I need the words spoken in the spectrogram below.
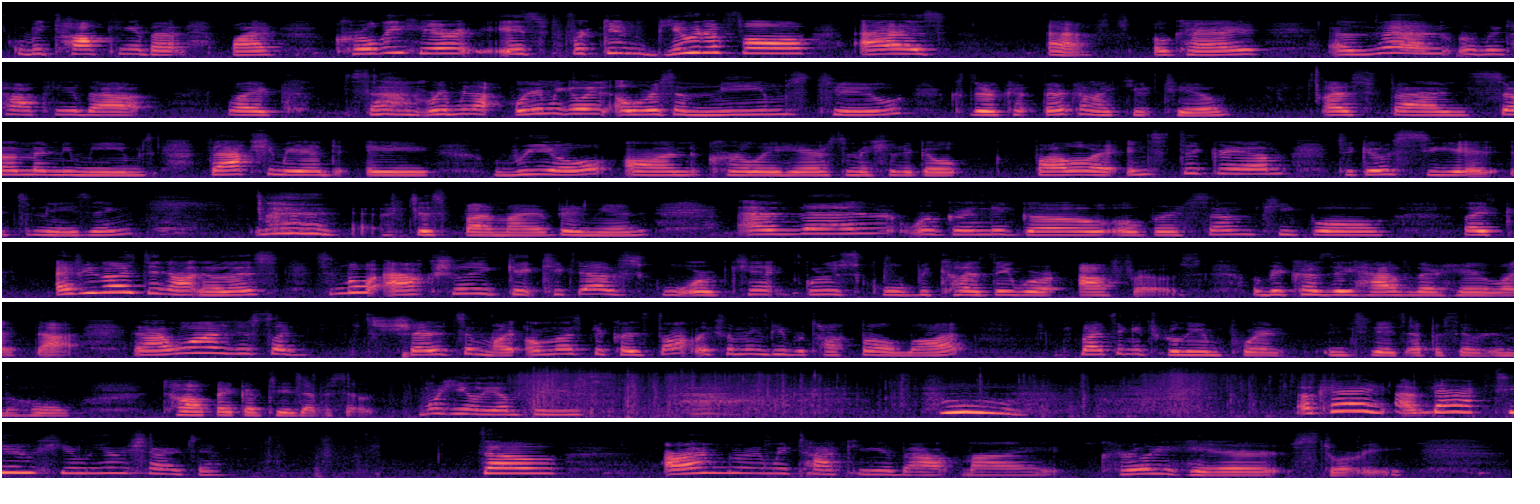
we'll be talking about why curly hair is freaking beautiful as F, okay? And then we're going to be talking about like some we're gonna, we're gonna be going over some memes too because they're they're kind of cute too. I found so many memes. They actually made a reel on curly hair, so make sure to go follow our Instagram to go see it. It's amazing. Just by my opinion. And then we're going to go over some people, like, if you guys did not know this, some people actually get kicked out of school or can't go to school because they wear afros or because they have their hair like that. And I want to just, like, shed some light on this because it's not, like, something people talk about a lot. But I think it's really important in today's episode in the whole topic of today's episode. More helium, please. Whew. Okay, I'm back to Helium Sharjah. So, I'm going to be talking about my curly hair story.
